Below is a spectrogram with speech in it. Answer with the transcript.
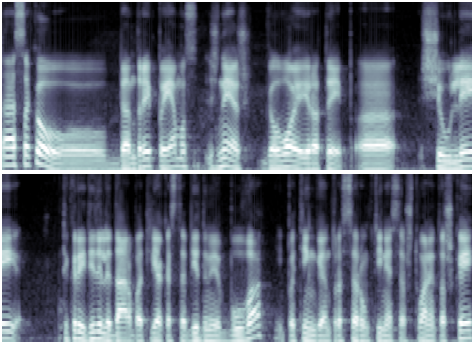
na, sakau, bendrai paėmus, žinai, aš galvoju, yra taip. Šiauliai tikrai didelį darbą atlieka stabdydami buvą, ypatingai antrose rungtynėse 8 taškai.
